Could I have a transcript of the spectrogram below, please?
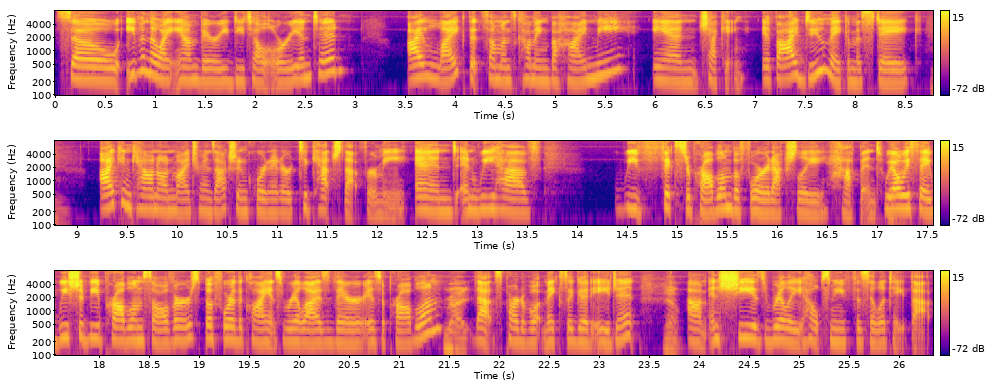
So even though I am very detail oriented, I like that someone's coming behind me and checking. If I do make a mistake, hmm. I can count on my transaction coordinator to catch that for me. And and we have we've fixed a problem before it actually happened. We always say we should be problem solvers before the clients realize there is a problem. Right. That's part of what makes a good agent. Yep. Um, and she is really helps me facilitate that.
